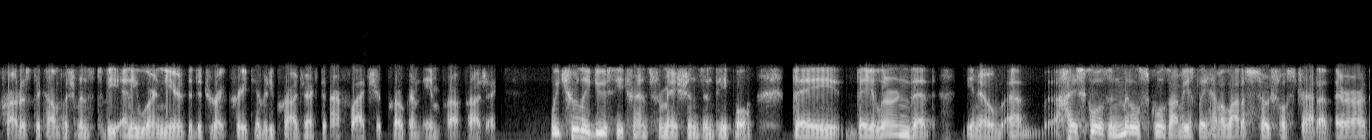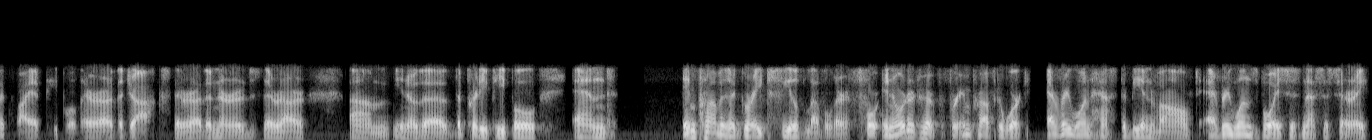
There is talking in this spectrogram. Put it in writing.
proudest accomplishments to be anywhere near the Detroit Creativity Project and our flagship program, the Improv Project. We truly do see transformations in people. They they learn that you know um, high schools and middle schools obviously have a lot of social strata. There are the quiet people, there are the jocks, there are the nerds, there are um, you know the the pretty people, and improv is a great field leveler. For in order to, for improv to work, everyone has to be involved. Everyone's voice is necessary,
